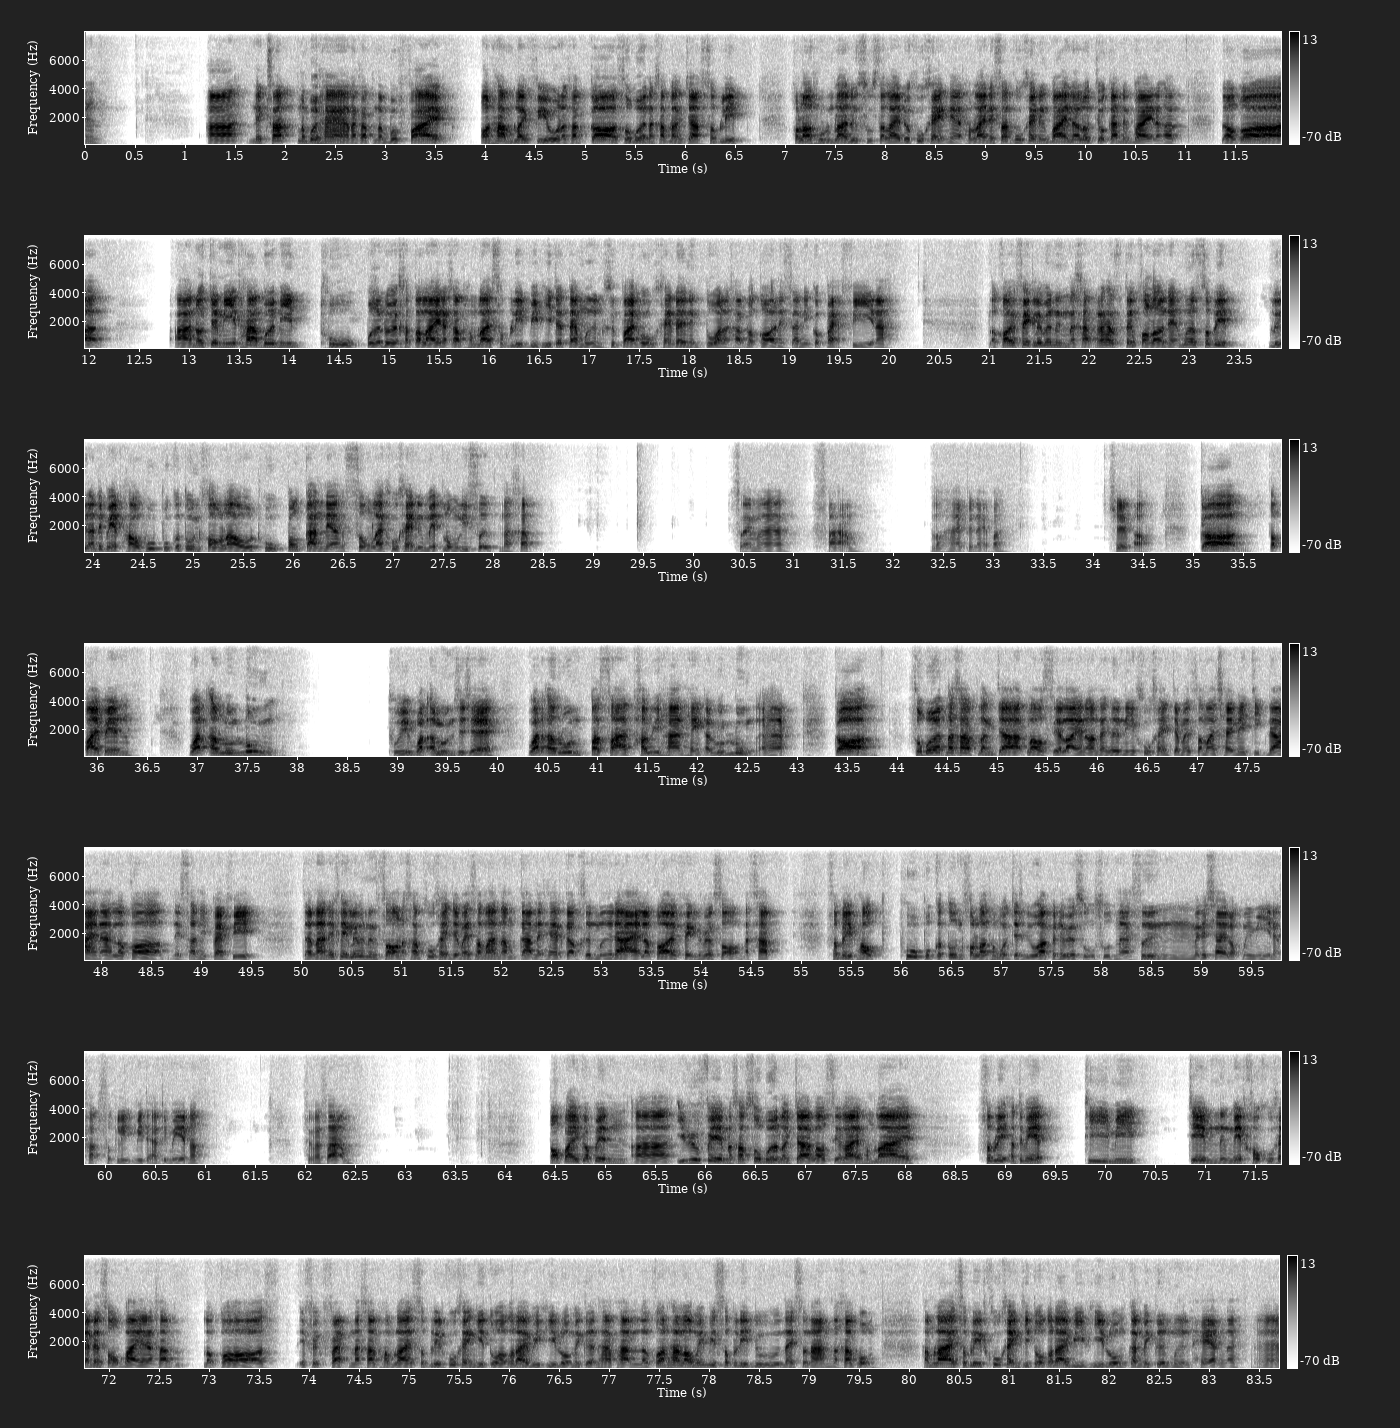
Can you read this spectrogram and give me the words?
อ่า Nexus number ห้านะครับ number five Autumn Light Field นะครับ ก็โซเบิร์นะครับหลังจากสปริตของเราถูกทำลายโดยสูสไลด์โดยคู่แข่งเนี่ยทำลายในซัดคู่แข่งหนึ่งใบแล้วเราโจวการ์ดหนึ่งใบนะครับ แล้วก็อ่านอกจากนี้ถ้าเบิร์นี้ถูกเปิดโดยคาตาไลท์นะครับทำลายสปริตบีพีตั้งแต่หมื่นขึ้นไปของคู่แข่งได้หนึ่งตัวนะครับ แล้วก็ในซัดนี้ก็แปะฟรีนะแล้วก็เอฟเฟกต์เลเวลหนึ่งนะครับถ้าสเต็ปของเราเนี่ยเมื่อสปริตหรืออันติเมทเผาผู้ปลุกกระตุ้นของเราถูกป้องกันเนี่ยส่งไลท์คู่แข่งหนึ่งเม็ดลงรีเซิร์ฟนะครับใส่มา สามแล้วหายไปไหนวะโอเคต่อ ก็ต่อไปเป็นวัดอรุณรุ่ง ถุยวัดอรุณเฉยๆวัดอรุณปราสาทพระวิหารแห่งอรุณรุ่งอะก็โซเบิร์ตนะครับ หลังจากเราเสียไลท์เนาะในเทอร์นี้คู่แข่งจะไม่สามารถใช้เมจิกได้นะ แล้วก็ในซันนี่แปรฟรีจากนั้นเอฟเฟกต์เลเวลหนึ่งสองนะครับ คู่แข่งจะไม่สามารถนำการในแทสกลับขึ้นมือได้ แล้วก็เอฟเฟกต์เลเวลสองนะครับสปรีเผาผู้ปลุกกระตุ้นของเราทั้งหมดจะถือว่าเป็นเลเวลสูงสุดนะ ซึ่งไม่ได้ใช้หรอกไม่มีนะครับสปรีมีแต่อัลติเมทเนาะ สร็จมาสามต่อไปก็เป็นอ่า Evil Flame นะครับโซเบิร์หลังจากเราเสียไลท์ทำลายสปริตอัลติเมทที่มีเจมหนึ่งเม็ดของคู่แข่งได้สองใบนะครับ แล้วก็เอฟเฟกต์แฟตนะครับทำลายสปริตคู่แข่งกี่ตัวก็ได้ BP รวมไม่เกิน 5,000 แล้วก็ถ้าเราไม่มีสปริตอยู่ในสนามนะครับผมทำลายสปริตคู่แข่งกี่ตัวก็ได้ BP รวมกันไม่เกินหมื่นแทนนะอ่า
